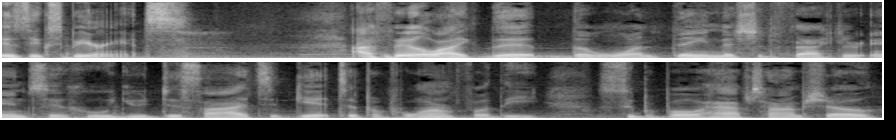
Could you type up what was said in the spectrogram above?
is experience. I feel like that the one thing that should factor into who you decide to get to perform for the Super Bowl halftime show,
